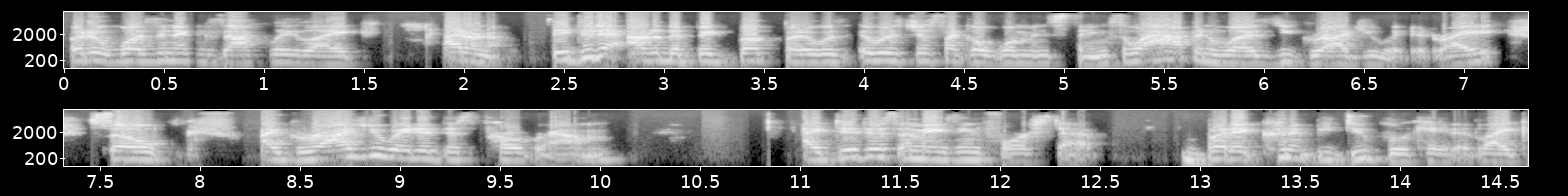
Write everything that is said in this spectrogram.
but it wasn't exactly like i don't know. They did it out of the big book but it was it was just like a woman's thing. So what happened was you graduated right? So i graduated this program. I did this amazing four step but it couldn't be duplicated. Like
